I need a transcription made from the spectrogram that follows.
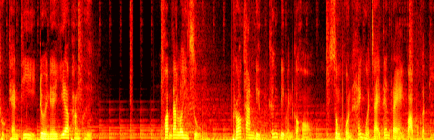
ถูกแทนที่โดยเนื้อเยื่อพังผืด ความดันโลหิตสูง เพราะการดื่มเครื่องดื่มแอลกอฮอล์ส่งผลให้หัวใจเต้นแรงกว่าปกติ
